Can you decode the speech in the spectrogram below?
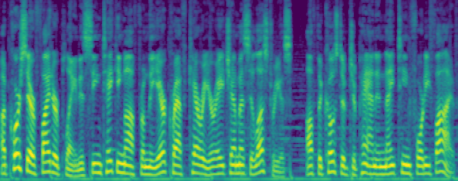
A Corsair fighter plane is seen taking off from the aircraft carrier HMS Illustrious, off the coast of Japan in 1945.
